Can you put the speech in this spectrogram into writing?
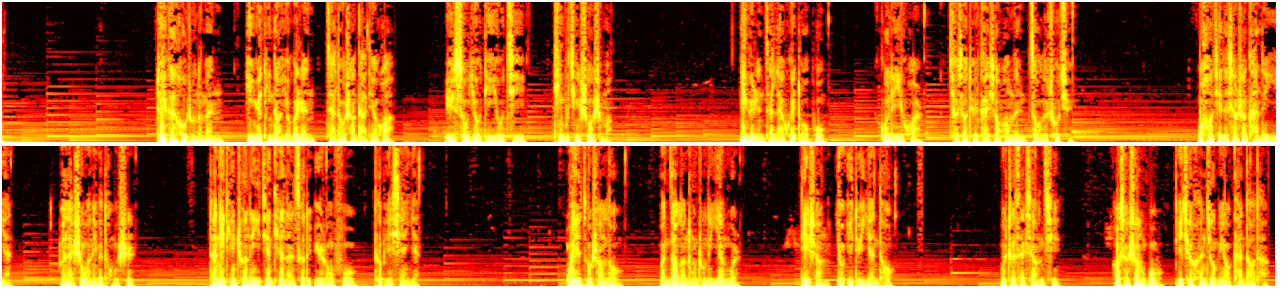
推开厚重的门，隐约听到有个人在楼上打电话，语速又低又急，听不清说什么。那个人在来回踱步，过了一会儿，悄悄推开消防门走了出去。我好奇地向上看了一眼，原来是我那个同事。他那天穿了一件天蓝色的羽绒服，特别显眼。我也走上楼，闻到了浓重的烟味儿。地上有一堆烟头，我这才想起，好像上午的确很久没有看到他，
